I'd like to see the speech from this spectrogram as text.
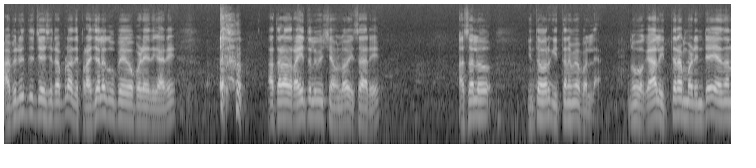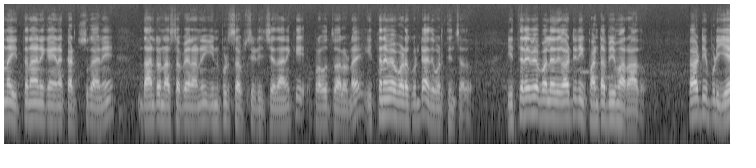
అభివృద్ధి చేసేటప్పుడు అది ప్రజలకు ఉపయోగపడేది కానీ ఆ తర్వాత రైతుల విషయంలో ఈసారి అసలు ఇంతవరకు ఇత్తనమే పడలే. నువ్వు ఒకవేళ ఇత్తనం పడింటే ఏదన్నా ఇత్తనానికైనా ఖర్చు కానీ దాంట్లో నష్టపోయినని ఇన్పుట్ సబ్సిడీ ఇచ్చేదానికి ప్రభుత్వాలు ఉన్నాయి. ఇత్తనమే పడకుంటే అది వర్తించదు. ఇత్తనమే పడలేదు కాబట్టి నీకు పంట బీమా రాదు. కాబట్టి ఇప్పుడు ఏ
